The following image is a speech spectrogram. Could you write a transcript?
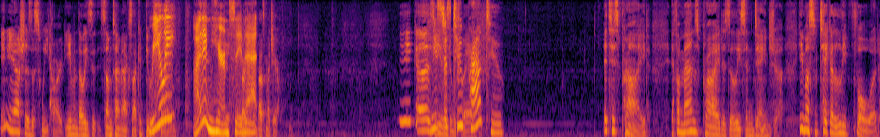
Inuyasha is a sweetheart, even though he sometimes acts like a douche. Really? I didn't hear him say Sorry, that. That's my chair. Because He's, he's, a just too douchebag. proud to. It's his pride. If a man's pride is at least in danger, he must take a leap forward,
